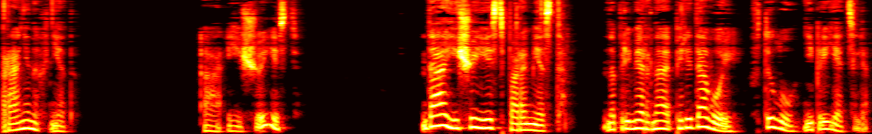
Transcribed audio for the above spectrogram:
Раненых нет. А еще есть? Да, еще есть пара мест. Например, на передовой, в тылу неприятеля.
